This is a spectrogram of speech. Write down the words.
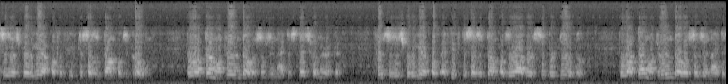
purchases per year of a 50,000 ton of the coal, Per one ton, one trillion dollars of the United States of America. Purchases per year of a 50,000 ton of the rubber super durable. Per one ton, one trillion dollars of the United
